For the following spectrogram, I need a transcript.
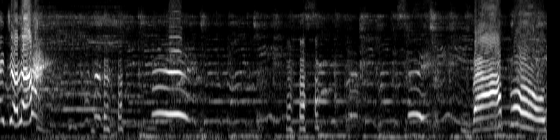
এই চলে ব্যাপক।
